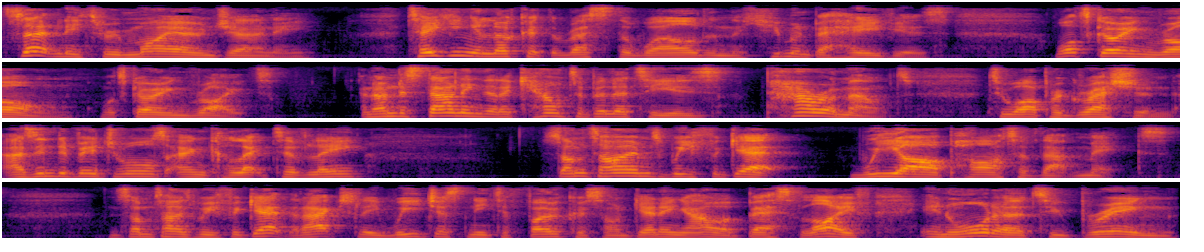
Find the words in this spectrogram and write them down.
certainly through my own journey, taking a look at the rest of the world and the human behaviors, what's going wrong, what's going right, and understanding that accountability is paramount to our progression as individuals and collectively, sometimes we forget we are part of that mix. And sometimes we forget that actually we just need to focus on getting our best life in order to bring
